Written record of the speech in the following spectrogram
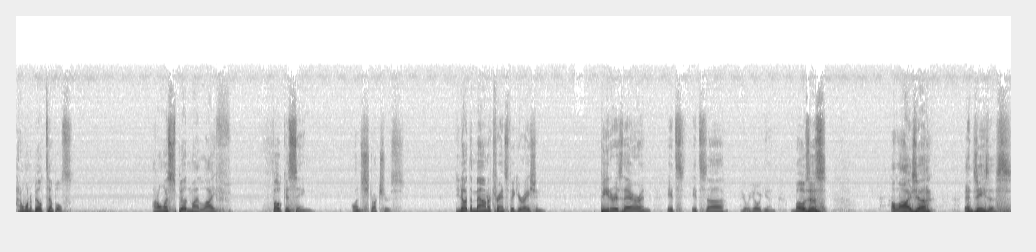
I don't want to build temples. I don't want to spend my life focusing on structures. Do you know at the Mount of Transfiguration? Peter is there, and it's it's uh, here we go again. Moses, Elijah, and Jesus.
